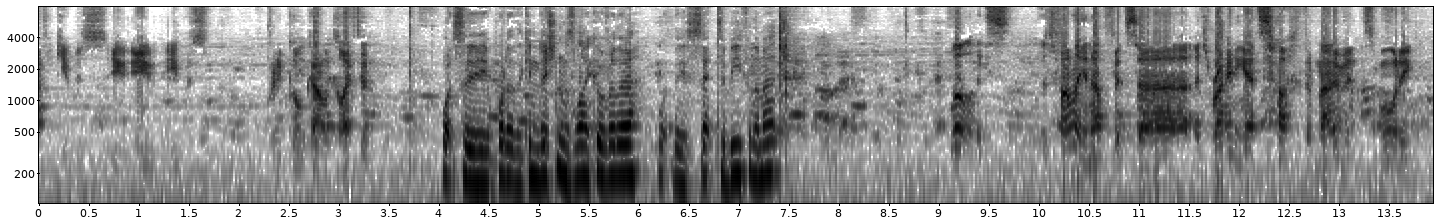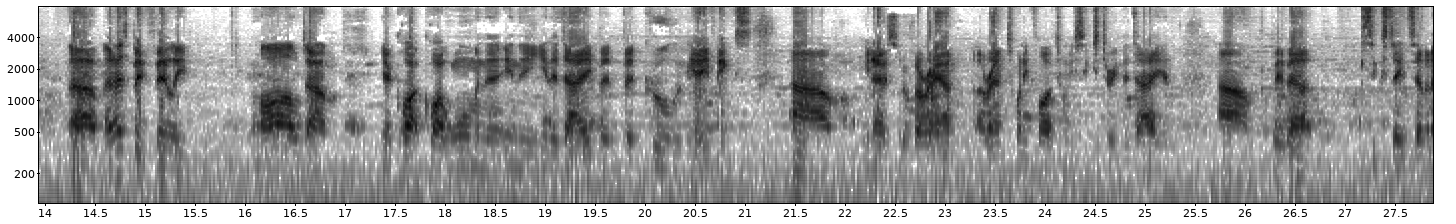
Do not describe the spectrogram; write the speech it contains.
I think he was he, he, he, was pretty cool, calm and collected. What's the what are the conditions like over there? What they set to be for the match? Well, it's it's funnily enough, it's uh, it's raining outside at the moment this morning. Um, it has been fairly mild, um, you know, quite quite warm in the in the in the day, but but cool in the evenings. Um, you know, sort of around around 25, 26 during the day, and um, probably about 16, 17,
